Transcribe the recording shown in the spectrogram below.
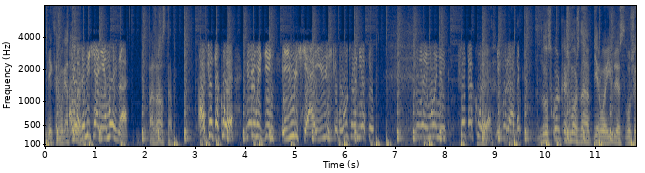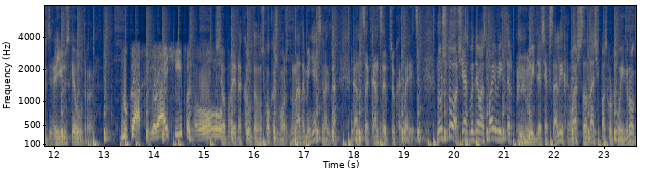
Виктор, вы Алло, готовы? замечание можно? Пожалуйста. А что такое? Первый день июльский, а июльского утра нету. Сулаймонинг. Что такое? Непорядок. Ну, сколько же можно 1 июля слушать июльское утро? Ну как, Юрай Хип, это... о. Все, это круто. Ну, сколько же можно? Надо менять иногда конце- концепцию, как говорится. Ну что, сейчас мы для вас поем, Виктор, ну и для всех остальных. Ваша задача, поскольку вы игрок,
